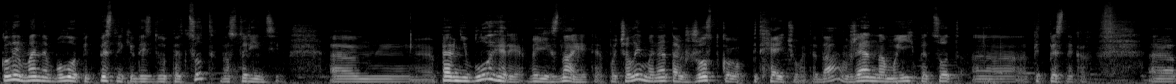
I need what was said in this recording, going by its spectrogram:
Коли в мене було підписників десь до 500 на сторінці, ем, певні блогери, ви їх знаєте, почали мене так жорстко підхейчувати, да? вже на моїх 500 е, підписниках. Е,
